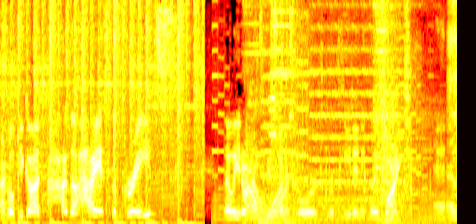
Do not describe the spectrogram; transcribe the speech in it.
I hope you got the highest of grades. That way you don't have to do Round punish or repeat anything. Fight. And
